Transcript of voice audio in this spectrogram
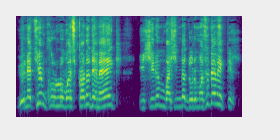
Yönetim kurulu başkanı demek işinin başında durması demektir.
